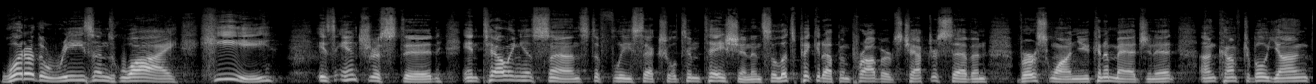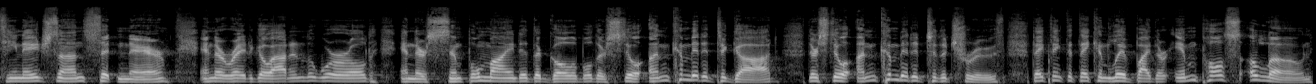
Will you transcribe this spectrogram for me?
What are the reasons why he is interested in telling his sons to flee sexual temptation? And so let's pick it up in Proverbs chapter 7, verse 1. You can imagine it. Uncomfortable young teenage sons sitting there, and they're ready to go out into the world, and they're simple minded, they're gullible, they're still uncommitted to God, they're still uncommitted to the truth. They think that they can live by their impulse alone,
